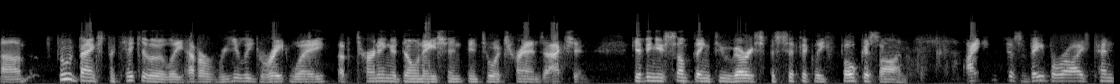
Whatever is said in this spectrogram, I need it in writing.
Um, food banks particularly have a really great way of turning a donation into a transaction, giving you something to very specifically focus on. I can just vaporize $10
